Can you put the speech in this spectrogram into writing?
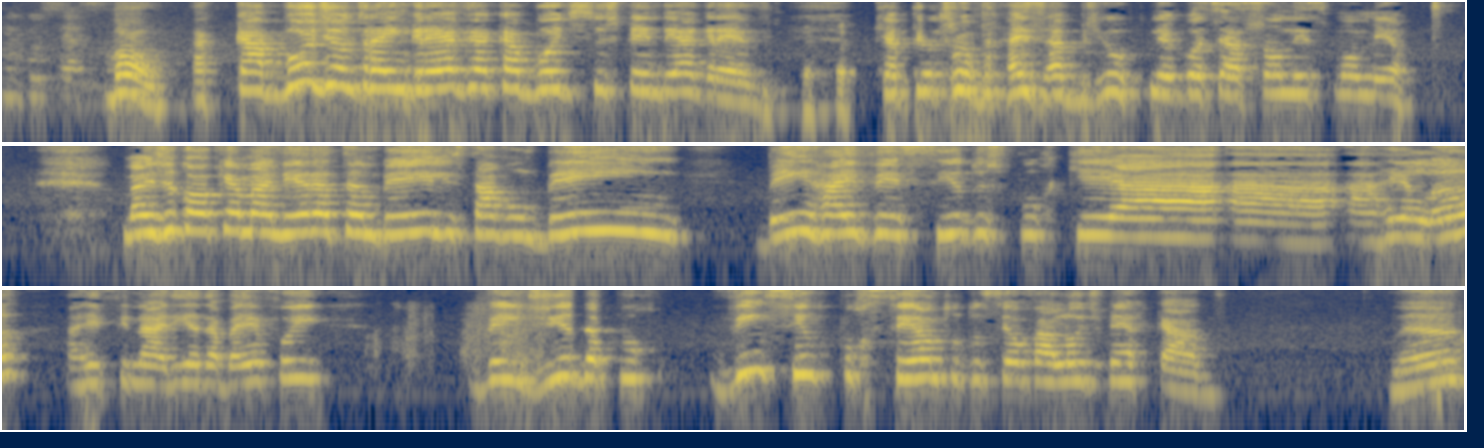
negociação. Bom, acabou de entrar em greve e acabou de suspender a greve, que a Petrobras abriu negociação nesse momento. Mas, de qualquer maneira, também eles estavam bem, bem enraivecidos, porque a, a, a Relan, a refinaria da Bahia, foi vendida por 25% do seu valor de mercado. Né?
